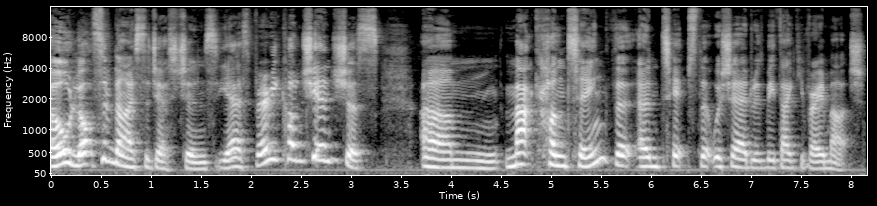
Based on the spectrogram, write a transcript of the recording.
Oh, lots of nice suggestions. Yes, very conscientious. Um, Mac hunting that and tips that were shared with me. Thank you very much.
